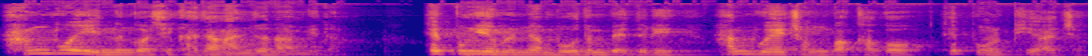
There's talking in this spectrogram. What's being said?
항구에 있는 것이 가장 안전합니다. 태풍이 불면 모든 배들이 항구에 정박하고 태풍을 피하죠.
